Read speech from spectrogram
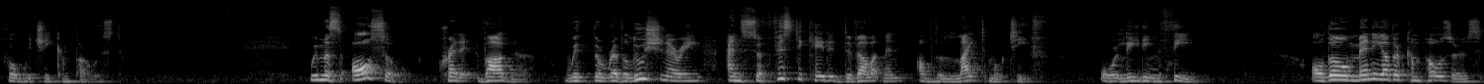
for which he composed. We must also credit Wagner with the revolutionary and sophisticated development of the leitmotif, or leading theme. Although many other composers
